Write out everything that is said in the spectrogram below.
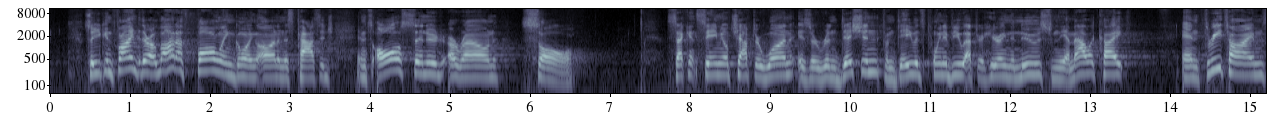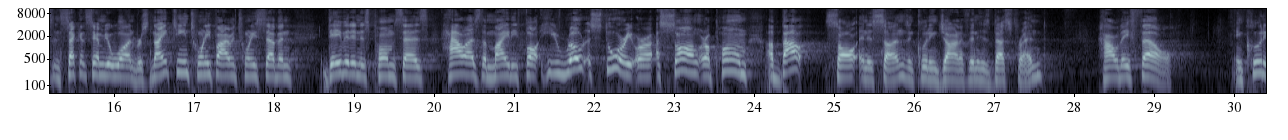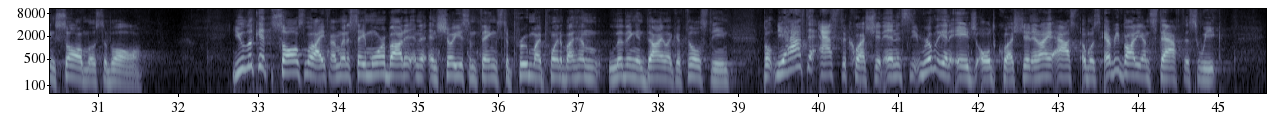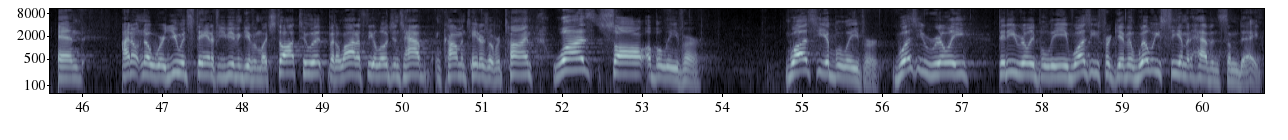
So you can find there are a lot of falling going on in this passage, and it's all centered around Saul. 2 Samuel chapter 1 is a rendition from David's point of view after hearing the news from the Amalekite. And three times in 2 Samuel 1, verse 19, 25, and 27, David in his poem says, How has the mighty fought? He wrote a story or a song or a poem about Saul and his sons, including Jonathan, his best friend, how they fell, including Saul most of all. You look at Saul's life, I'm going to say more about it and, and show you some things to prove my point about him living and dying like a Philistine. But you have to ask the question, and it's really an age old question. And I asked almost everybody on staff this week, and I don't know where you would stand if you've even given much thought to it, but a lot of theologians have and commentators over time. Was Saul a believer? Was he a believer? Was he really, did he really believe? Was he forgiven? Will we see him in heaven someday?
